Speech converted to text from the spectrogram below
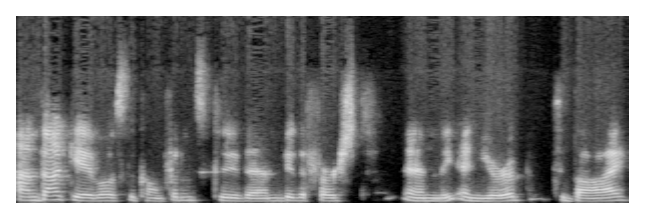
And that gave us the confidence to then be the first in the, in Europe to buy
